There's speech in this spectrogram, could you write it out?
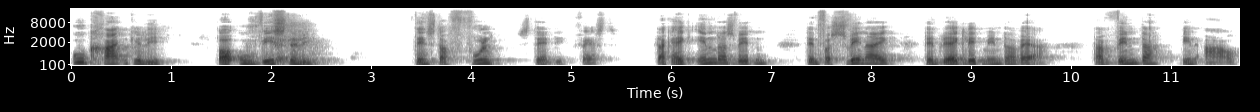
ukrænkelig og uvisnelig. Den står fuldstændig fast. Der kan ikke ændres ved den. Den forsvinder ikke. Den bliver ikke lidt mindre værd. Der venter en arv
